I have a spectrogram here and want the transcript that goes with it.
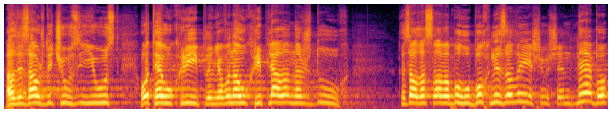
Але завжди чув з її уст оте укріплення, вона укріпляла наш дух. Казала, слава Богу, Бог не залишив ще небо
